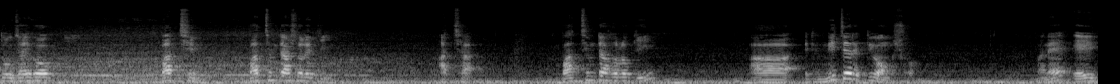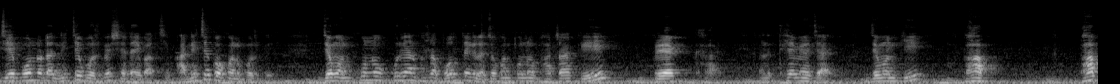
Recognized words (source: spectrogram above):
তো যাই হোক বাচ্ছিম বাচ্ছিমটা আসলে কি? আচ্ছা বাচ্ছিমটা হলো কি? এটি নিচের একটি অংশ। মানে এই যে বর্ণটা নিচে বসবে সেটাই বাচ্ছিম আর নিচে কখন বসবে? যেমন কোনো কোরিয়ান ভাষা বলতে গেলে যখন কোনো ভাষা কি ব্রেক খায় মানে থেমে যায়, যেমন কি ভাব ভাব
